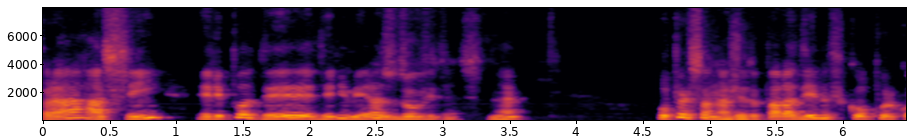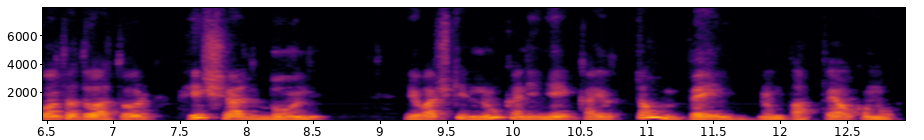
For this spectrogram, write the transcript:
para assim ele poder dirimir as dúvidas, né? O personagem do Paladino ficou por conta do ator Richard Boone. Eu acho que nunca ninguém caiu tão bem num papel como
